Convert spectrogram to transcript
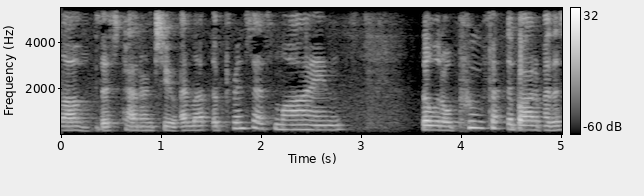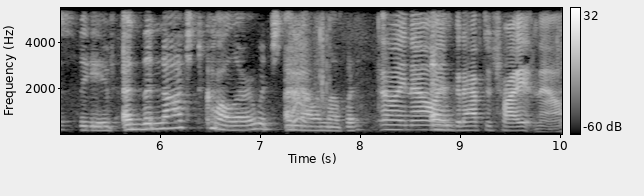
love this pattern too. I love the princess lines, the little poof at the bottom of the sleeve, and the notched collar, which I'm now in love with. Oh, I know. I'm going to have to try it now.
